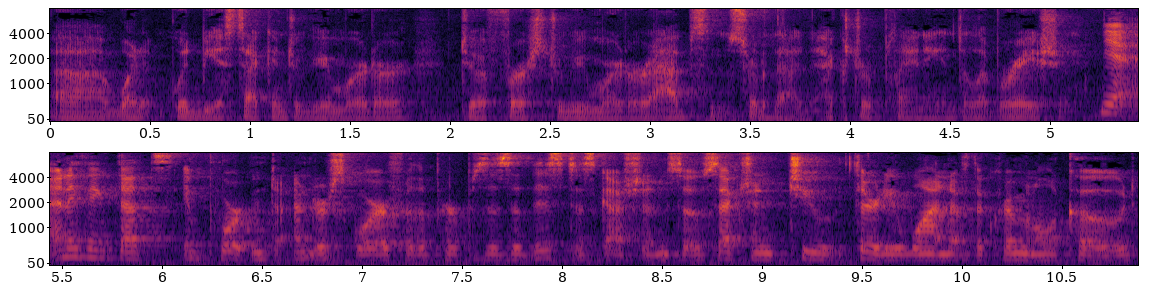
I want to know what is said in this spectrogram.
uh, what would be a second degree murder to a first degree murder absent sort of that extra planning and deliberation. Yeah, and I think that's important to underscore for the purposes of this discussion. So, Section 231 of the Criminal Code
